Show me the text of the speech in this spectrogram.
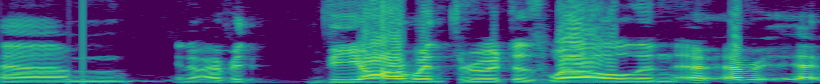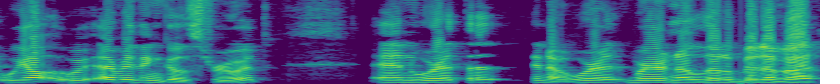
um, you know, every VR went through it as well, and every we all everything goes through it. And we're at the you know we're we're in a little bit of a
